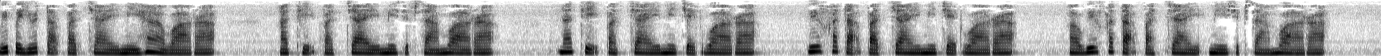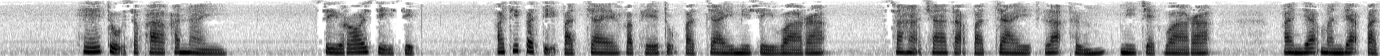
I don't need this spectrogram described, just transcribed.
วิปยุตตปัจจัยมีห้าวาระ อธิปัจจัยมีสิบสามวาระนัตถิปัจจัยมีเจดวาระ วิคตะปัจจัยมีเจดวาระ อวิคตะปัจจัยมีสิบสามวาระ เหตุสภาขไนสี่ร้อยสี่สิบอธิปติปัจจัยกับเหตุปัจจัยมีสี่วาระ สหชาตปัจจัยละถึงมีเจ็ดวาระ อัญญมัญญปัจ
